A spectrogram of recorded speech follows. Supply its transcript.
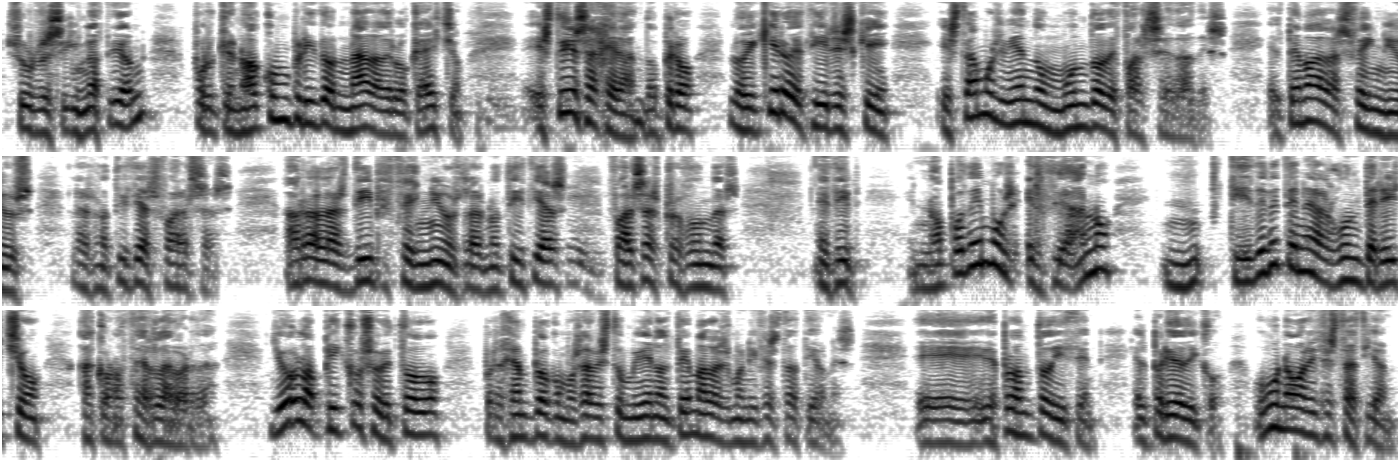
su resignación porque no ha cumplido nada de lo que ha hecho. Estoy exagerando, pero lo que quiero decir es que estamos viviendo un mundo de falsedades. El tema de las fake news, las noticias falsas, ahora las deep fake news, las noticias falsas profundas. Es decir, no podemos, el ciudadano debe tener algún derecho a conocer la verdad. Yo lo aplico sobre todo, por ejemplo, como sabes tú muy bien, al tema de las manifestaciones. Eh, de pronto dicen, el periódico, hubo una manifestación,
